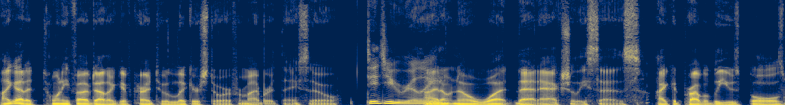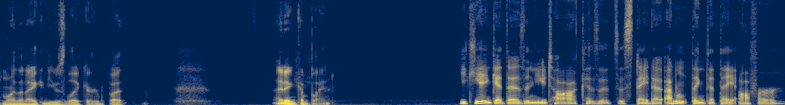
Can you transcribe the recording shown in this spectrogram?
I got a $25 gift card to a liquor store for my birthday, so Did you really? I don't know what that actually says. I could probably use bowls more than I could use liquor, but I didn't complain. You can't get those in Utah because it's a state. Of, I don't think that they offer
